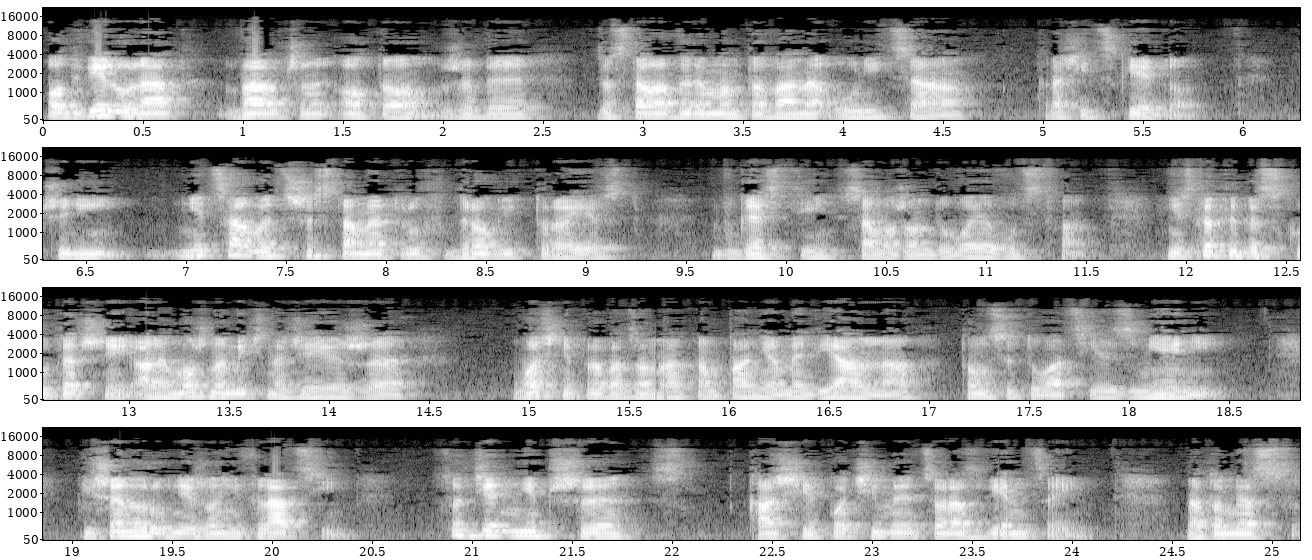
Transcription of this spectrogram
Od wielu lat walczą o to, żeby została wyremontowana ulica Krasickiego, czyli niecałe 300 metrów drogi, która jest w gestii samorządu województwa. Niestety bezskuteczniej, ale można mieć nadzieję, że właśnie prowadzona kampania medialna tą sytuację zmieni. Piszemy również o inflacji. Codziennie przy kasie płacimy coraz więcej. Natomiast,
